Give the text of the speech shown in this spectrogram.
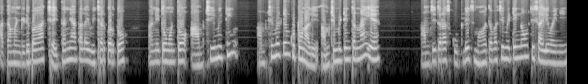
आता मंडळी बघा चैतन्य आता विचार करतो आणि तो म्हणतो आमची मीटिंग आमची मीटिंग कुठून आली? आमची मीटिंग तर नाहीये. आमची तर आज कुठलीच महत्वाची मीटिंग नव्हती सायली वहिनी.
